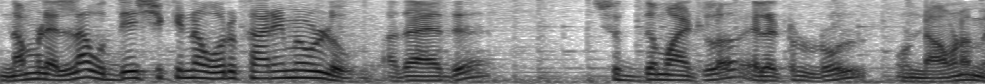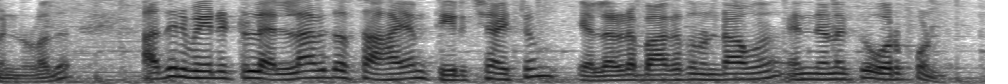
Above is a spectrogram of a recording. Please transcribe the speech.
നമ്മളെല്ലാം ഉദ്ദേശിക്കുന്ന ഒരു കാര്യമേ ഉള്ളൂ. അതായത് ശുദ്ധമായിട്ടുള്ള ഇലക്ട്രൽ റോൾ ഉണ്ടാവണം എന്നുള്ളത്. അതിന് വേണ്ടിയിട്ടുള്ള എല്ലാവിധ സഹായം തീർച്ചയായിട്ടും എല്ലാവരുടെ ഭാഗത്തുനിന്നുണ്ടാവും എന്ന് എനിക്ക് ഉറപ്പുണ്ട്.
